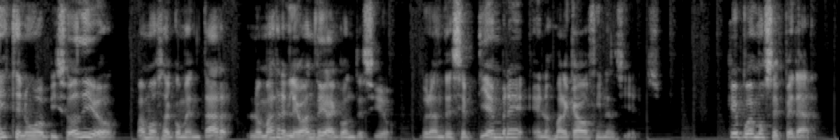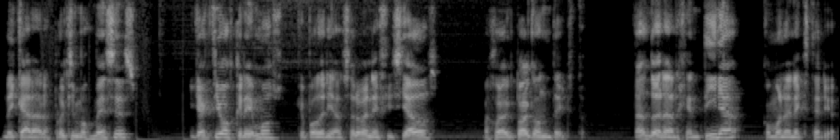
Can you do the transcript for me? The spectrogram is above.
este nuevo episodio vamos a comentar lo más relevante que aconteció durante septiembre en los mercados financieros. ¿Qué podemos esperar de cara a los próximos meses y qué activos creemos que podrían ser beneficiados bajo el actual contexto, tanto en Argentina como en el exterior?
